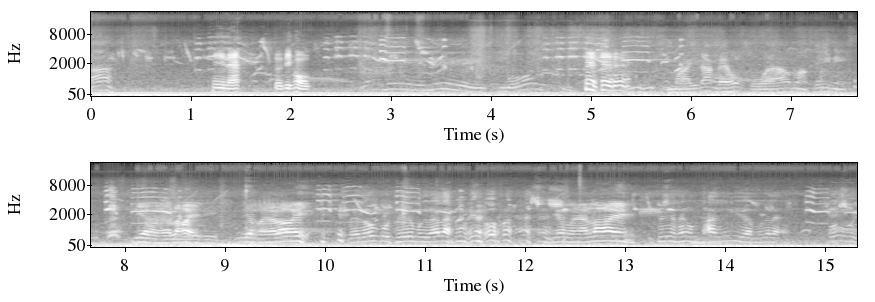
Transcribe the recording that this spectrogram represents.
มา นี่นะ ตัวที่หก นี่นี่หมูมาอีกร่างได้หกตัวแล้วมาที่นี่เยี่ยมอร่อยเยี่ยมอร่อยไม่รู้กูซื้อมึงแล้วแหละไม่รู้เยี่ยมอร่อยซื้อทั้งทางนี่เหยื่อมึงก็แหละโอ้ย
